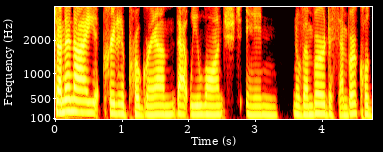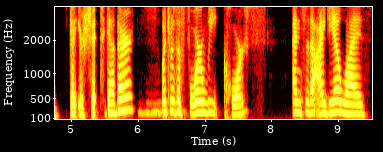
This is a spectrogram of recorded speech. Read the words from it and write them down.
Jenna and I created a program that we launched in November, or December called Get Your Shit Together, which was a four week course. And so the idea was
